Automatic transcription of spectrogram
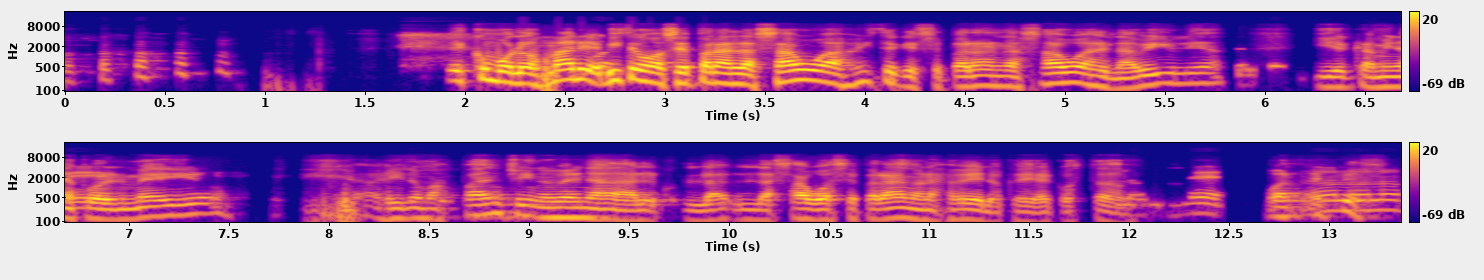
Es como los mares, ¿viste cómo separan las aguas? ¿Viste que separan las aguas en la Biblia? Y él camina por el medio, y ahí lo más pancho y no ve nada, las aguas separadas no las ve lo que hay al costado. Bueno, no, no,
